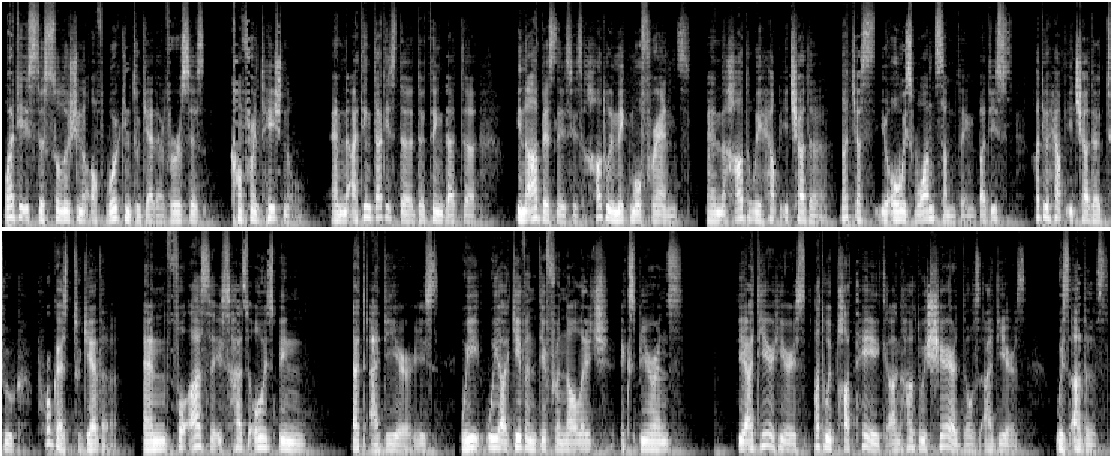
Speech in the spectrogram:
What is the solution of working together versus confrontational? And I think that is the, the thing that uh, in our business is how do we make more friends? And how do we help each other? Not just you always want something, but it's how do you help each other to progress together? And for us, it has always been that idea is we, we are given different knowledge, experience, the idea here is how do we partake and how do we share those ideas with others?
